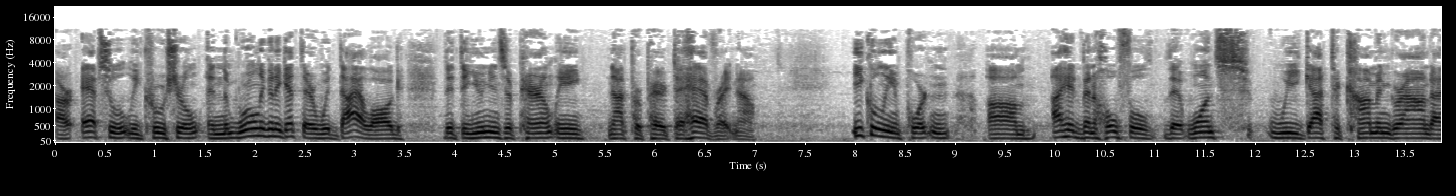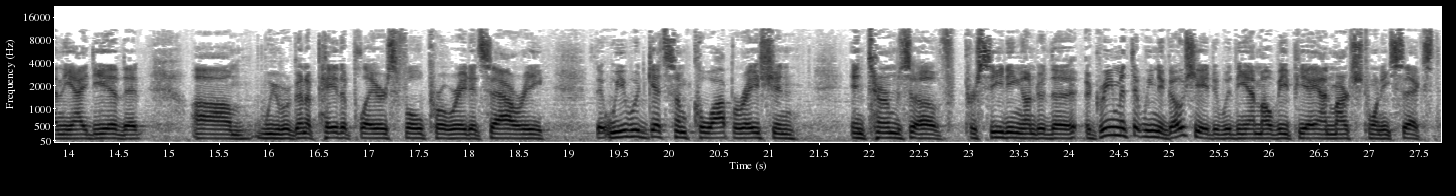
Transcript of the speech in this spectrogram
are absolutely crucial. And we're only going to get there with dialogue that the unions apparently not prepared to have right now. Equally important, um, I had been hopeful that once we got to common ground on the idea that um, we were going to pay the players full prorated salary, that we would get some cooperation in terms of proceeding under the agreement that we negotiated with the MLBPA on March 26th.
